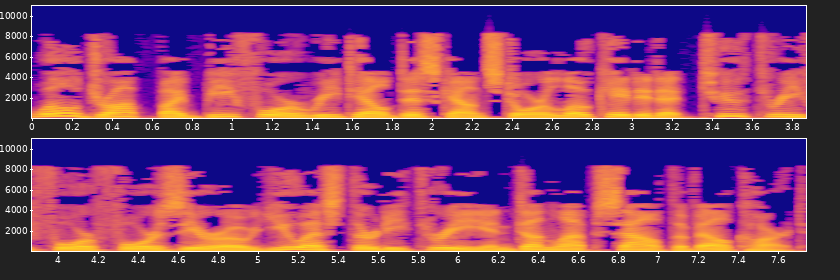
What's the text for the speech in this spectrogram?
Well, drop by B4 Retail Discount Store located at 23440 US 33 in Dunlap south of Elkhart.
